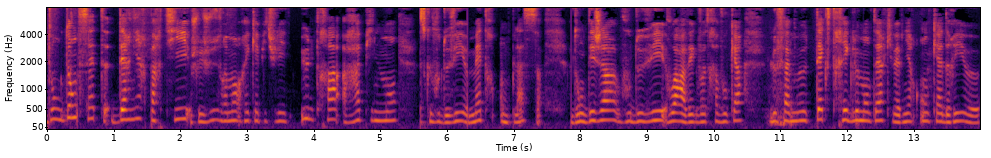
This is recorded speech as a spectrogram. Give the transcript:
Donc dans cette dernière partie, je vais juste vraiment récapituler ultra rapidement ce que vous devez mettre en place. Donc déjà, vous devez voir avec votre avocat le fameux texte réglementaire qui va venir encadrer euh,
